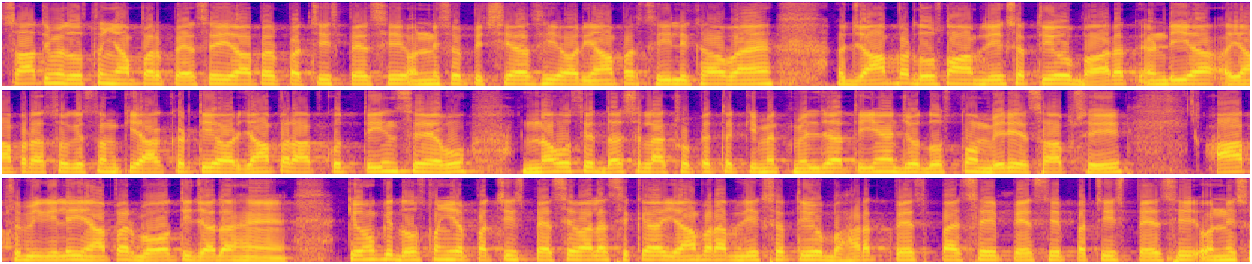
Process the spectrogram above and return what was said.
साथ ही में दोस्तों, यहाँ पर पैसे, यहाँ पर 25 पैसे, उन्नीस और यहाँ पर सी लिखा हुआ है, जहाँ पर दोस्तों आप देख सकते हो, भारत, इंडिया, यहाँ पर अशोक स्तंभ की आकृति और यहाँ पर आपको तीन से वो नौ से दस लाख रुपए तक कीमत मिल जाती है, जो दोस्तों मेरे हिसाब से आप सभी के लिए यहाँ पर बहुत ही ज़्यादा हैं। क्योंकि दोस्तों ये 25 पैसे वाला सिक्का यहाँ पर आप देख सकते हो, भारत पैसे पैसे 25 पैसे, उन्नीस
